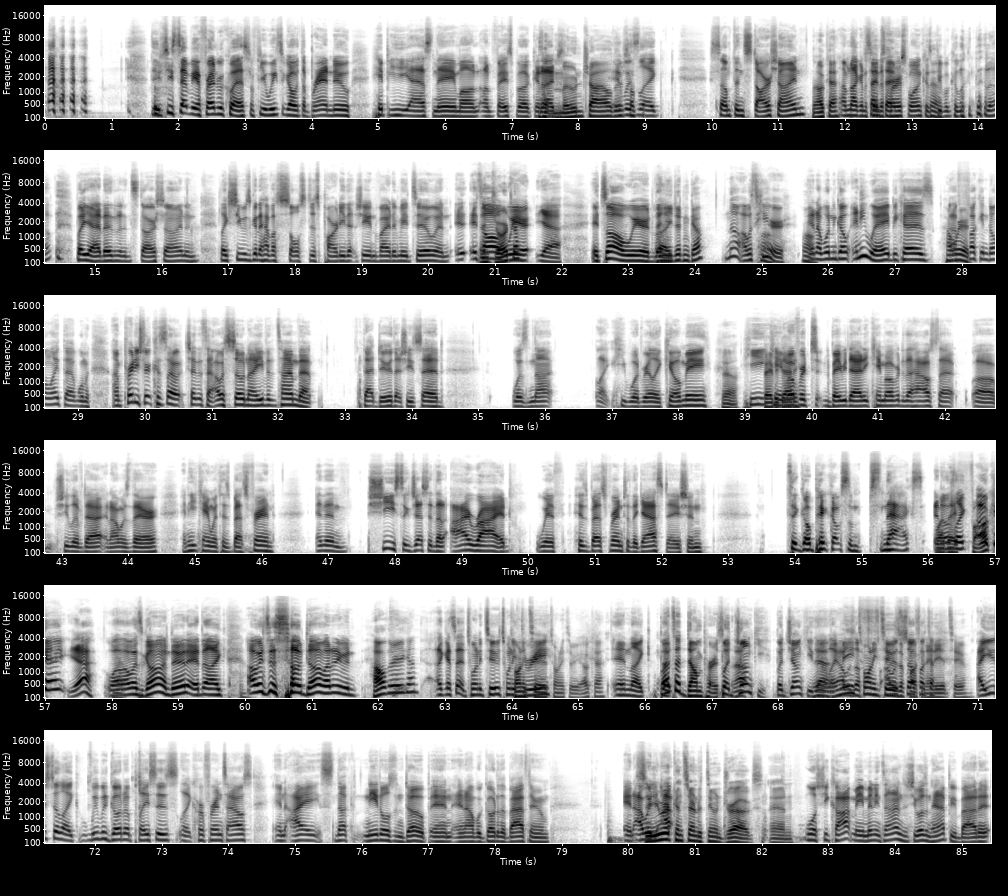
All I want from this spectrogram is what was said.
Dude, she sent me a friend request a few weeks ago with a brand new hippie ass name on on Facebook, Is and I it just, Moonchild or it was something? like something Starshine. okay. I'm not gonna say the same. first one because Yeah. people can look that up. But yeah, and then it's Starshine, and like she was gonna have a solstice party that she invited me to, and it, it's In all Georgia? weird. Yeah, it's all weird. Then you didn't go? no, I was Oh. here, Oh. and I wouldn't go anyway because How I weird. fucking don't like that woman. I'm pretty sure because so, check this out. I was so naive at the time that that dude that she said was not like he would really kill me. Yeah. He Baby came daddy? over to baby daddy came over to the house that um, she lived at, and I was there, and he came with his best friend, and then she suggested that I ride with his best friend to the gas station to go pick up some snacks, and I was like, fuck? okay, yeah. Well, Yeah. I was gone, dude, and like I was just so dumb. I didn't even How old are you again? like I said, 22, 23, 22, 23. Okay. and like, but That's a dumb person. but That- junkie, but junkie though. Yeah, like I me, was a f- 22 I is was a so fucking fucked up. idiot too. I used to like we would go to places like her friend's house and I snuck needles and dope in and I would go to the bathroom and I so would you were I- concerned with doing drugs, and well she caught me many times and she wasn't happy about it.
